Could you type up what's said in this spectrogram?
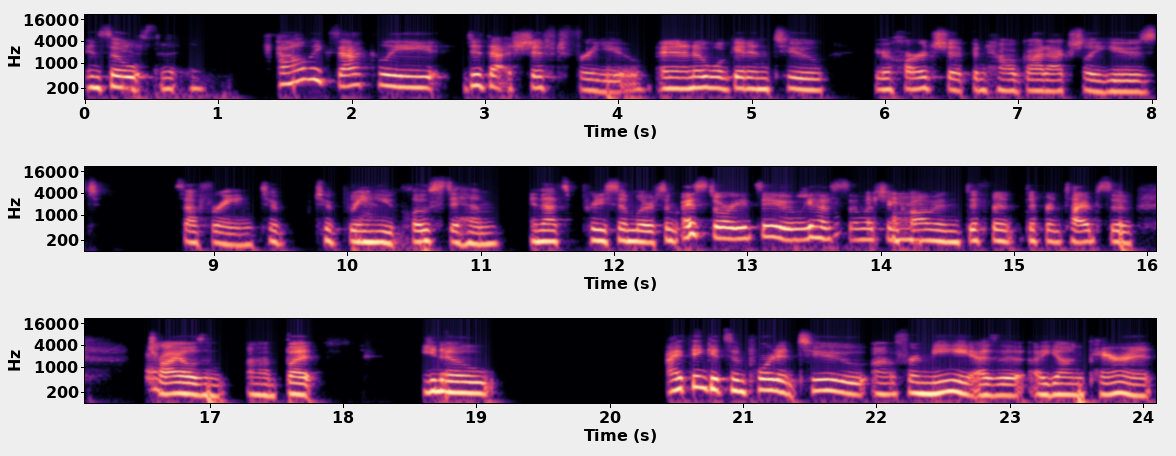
And so, Absolutely. how exactly did that shift for you? And I know we'll get into your hardship and how God actually used suffering to to bring yeah. you close to Him. And that's pretty similar to my story too. We have so much in common, different different types of trials, and uh, but you know I think it's important too uh, for me as a, a young parent.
